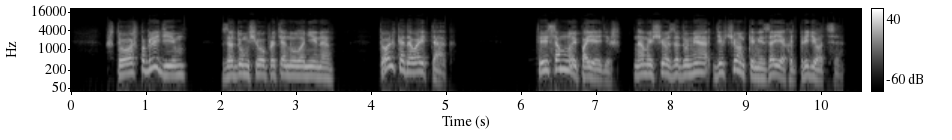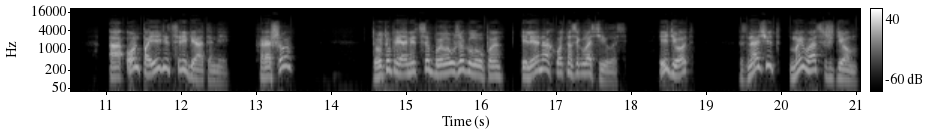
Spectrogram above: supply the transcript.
— Что ж, поглядим, — задумчиво протянула Нина. — Только давай так. Ты со мной поедешь, нам еще за двумя девчонками заехать придется. А он поедет с ребятами. Хорошо? Тут упрямиться было уже глупо, и Лена охотно согласилась. Идет. Значит, мы вас ждем.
